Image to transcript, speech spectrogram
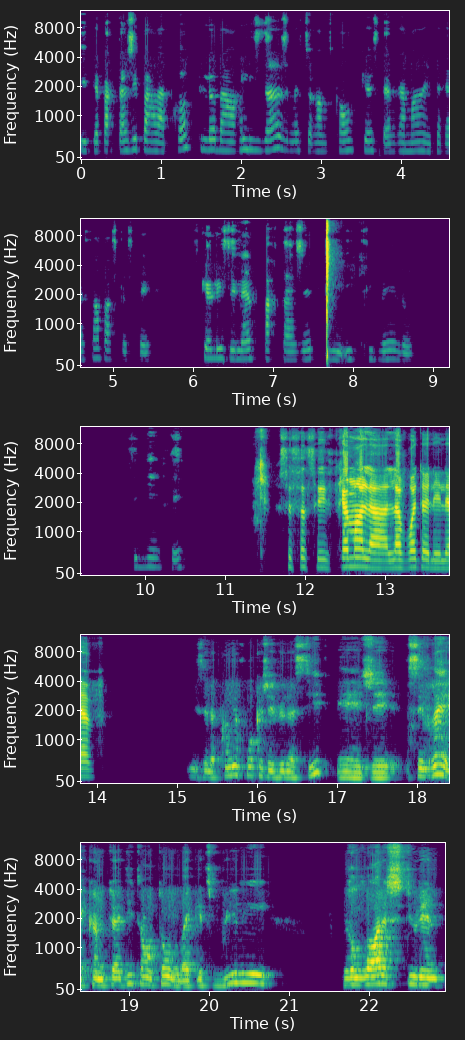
qui était partagé par la prof. Puis là, ben, en relisant, je me suis rendu compte que c'était vraiment intéressant parce que c'était ce que les élèves partageaient puis écrivaient. Là. C'est bien fait. C'est ça, c'est vraiment la, la voix de l'élève. C'est la première fois que j'ai vu le site et j'ai, c'est vrai, comme tu as dit tantôt, like it's really, there's a lot of student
